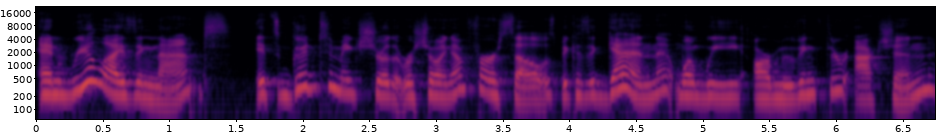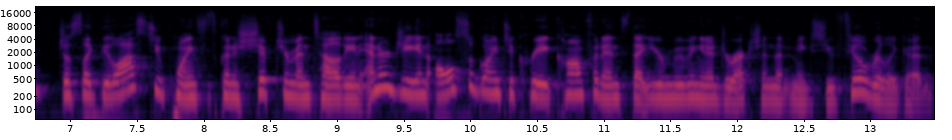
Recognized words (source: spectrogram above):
And realizing that, it's good to make sure that we're showing up for ourselves because, again, when we are moving through action, just like the last two points, it's going to shift your mentality and energy and also going to create confidence that you're moving in a direction that makes you feel really good.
